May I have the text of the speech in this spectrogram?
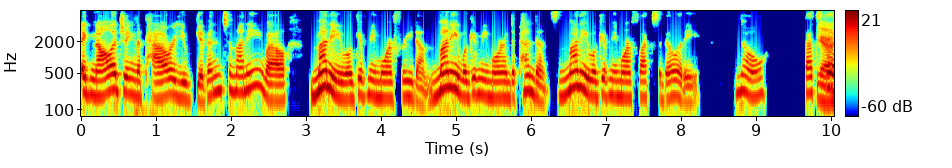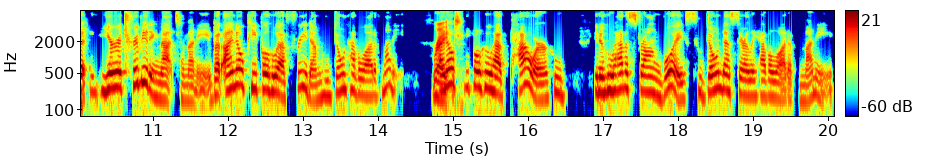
acknowledging the power you've given to money. Well money will give me more freedom. Money will give me more independence. Money will give me more flexibility. No that's yeah. the you're attributing that to money but i know people who have freedom who don't have a lot of money. Right. i know people who have power who you know who have a strong voice who don't necessarily have a lot of money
